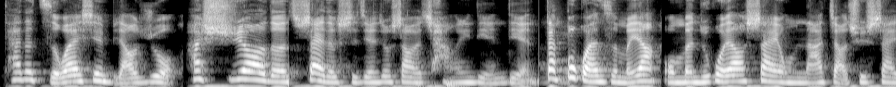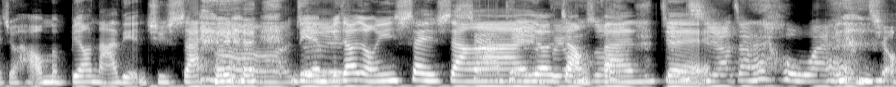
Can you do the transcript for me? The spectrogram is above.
它的紫外线比较弱，它需要的晒的。时间就稍微长一点点，但不管怎么样，我们如果要晒，我们拿脚去晒就好，我们不要拿脸去晒，脸、嗯 就是、比较容易晒伤啊，还有长斑。坚持要站在户外很久，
